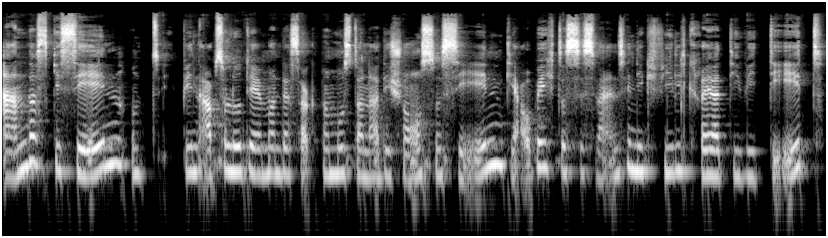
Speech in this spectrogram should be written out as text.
Anders gesehen, und ich bin absolut jemand, der sagt, man muss dann auch die Chancen sehen, glaube ich, dass es wahnsinnig viel Kreativität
